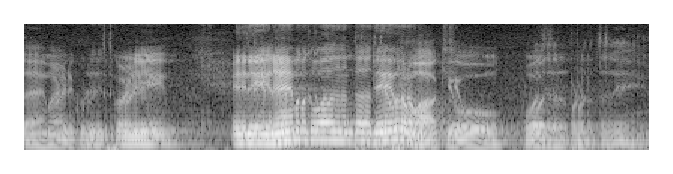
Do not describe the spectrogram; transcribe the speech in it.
ದಯಮಾಡಿ ಕುಳಿತುಕೊಳ್ಳಿ. ಇಂದಿಗೆ ನೇಮಕವಾದಂಥ ದೇವರ ವಾಕ್ಯವು ಓದಲ್ಪಡುತ್ತದೆ.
